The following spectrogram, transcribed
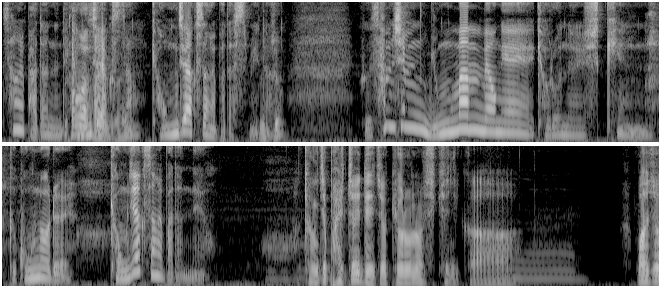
상을 받았는데? 경제학상, 경제학상을 받았습니다. 그죠? 그 36만 명의 결혼을 시킨 그 공로를 경제학상을 받았네요. 경제 발전이 되죠. 결혼을 시키니까. 맞아.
